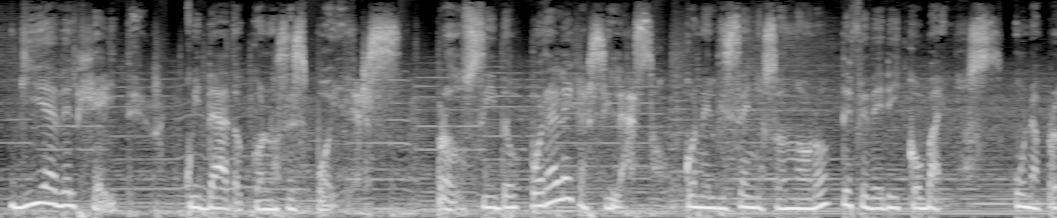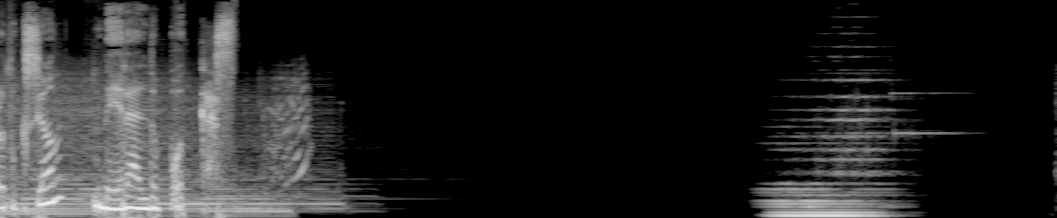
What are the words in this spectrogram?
Guía del Hater. Cuidado con los spoilers. Producido por Ale Garcilaso, con el diseño sonoro de Federico Baños, una producción de Heraldo Podcast.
